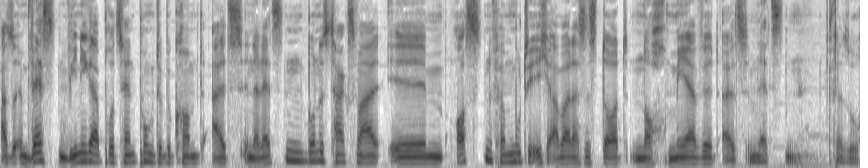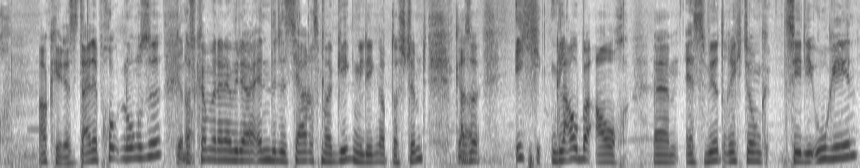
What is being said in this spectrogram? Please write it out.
also im Westen weniger Prozentpunkte bekommt als in der letzten Bundestagswahl. Im Osten vermute ich aber, dass es dort noch mehr wird als im letzten Versuch. Okay, das ist deine Prognose. Genau. Das können wir dann ja wieder Ende des Jahres mal gegenlegen, ob das stimmt. Genau. Also ich glaube auch, ähm, es wird Richtung CDU gehen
